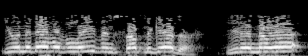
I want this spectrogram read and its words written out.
You and the devil believe in something together. You didn't know that?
